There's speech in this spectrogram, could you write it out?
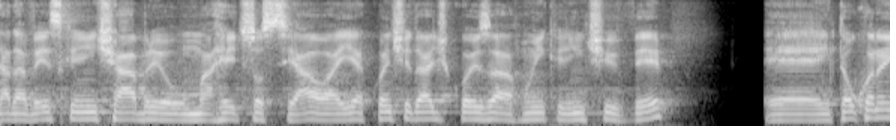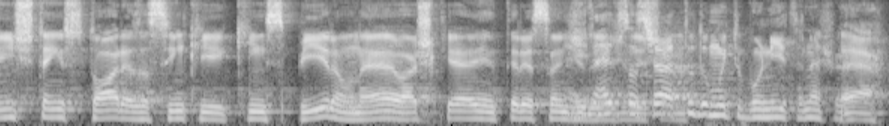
cada vez que a gente abre uma rede social, aí a quantidade de coisa ruim que a gente vê. É, então, quando a gente tem histórias assim que, que inspiram, né? Eu acho que é interessante. É, na rede social deixar... é tudo muito bonito, né, Fernando? É.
